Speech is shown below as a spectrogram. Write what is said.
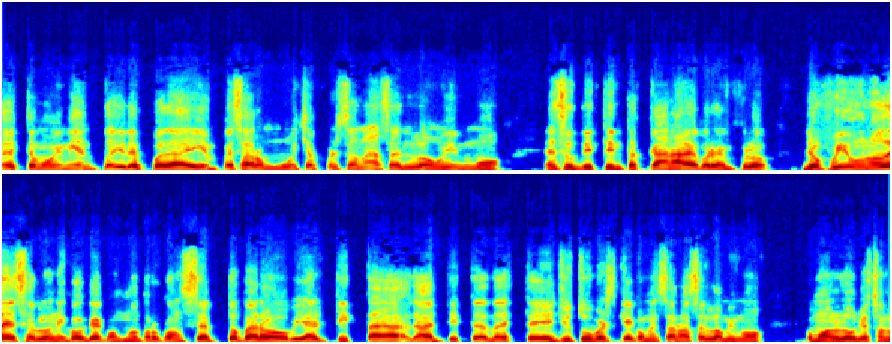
este movimiento y después de ahí empezaron muchas personas a hacer lo mismo en sus distintos canales. Por ejemplo, yo fui uno de esos, lo único que con otro concepto, pero vi artistas, artistas, este, youtubers que comenzaron a hacer lo mismo, como lo que son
